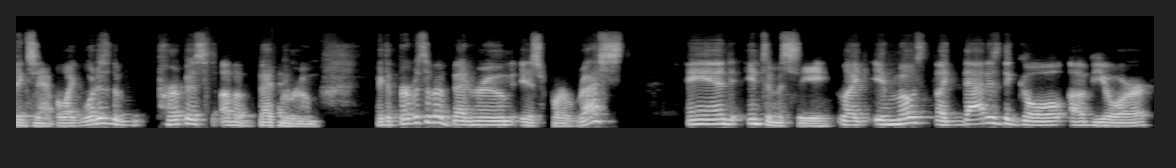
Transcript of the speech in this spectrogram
example. Like what is the purpose of a bedroom? Like the purpose of a bedroom is for rest and intimacy. Like in most like that is the goal of your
